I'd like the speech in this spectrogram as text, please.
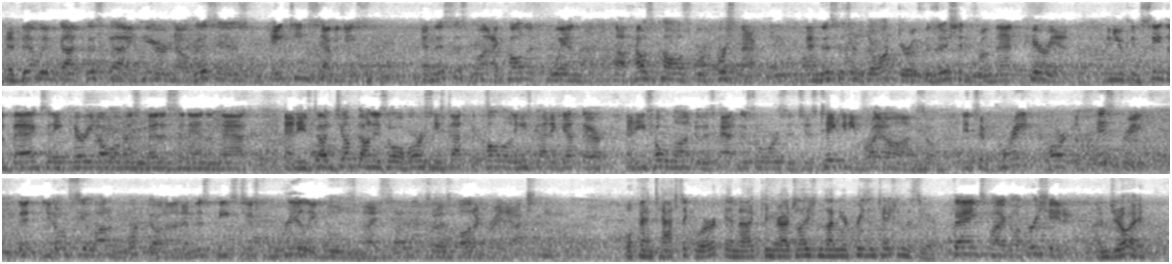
And then we've got this guy here. Now this is 1870s, and this is one I called it when uh, house calls were horseback. And this is a doctor, a physician from that period. And you can see the bags that he carried all of his medicine in and that. And he's got jumped on his old horse. He's got the call and he's got to get there. And he's holding on to his hat. And this old horse is just taking him right on. So it's a great part of history that you don't see a lot of work done on. And this piece just really moves nicely. So there's a lot of great action in it. Well, fantastic work, and uh, congratulations on your presentation this year. Thanks, Michael. Appreciate it. Enjoy.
